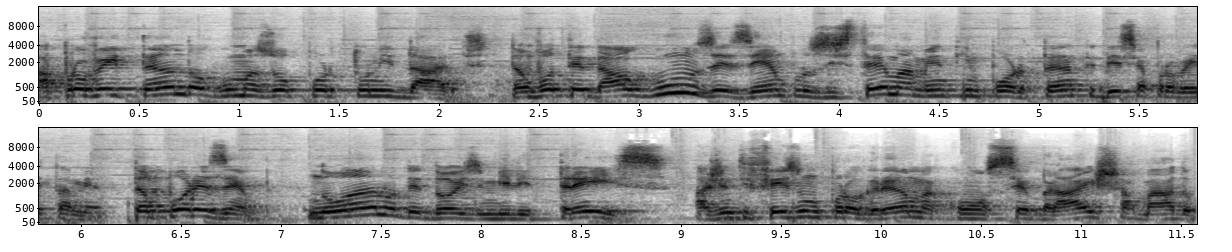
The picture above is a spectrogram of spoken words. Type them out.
aproveitando algumas oportunidades. Então vou te dar alguns exemplos extremamente importantes desse aproveitamento. Então, por exemplo, no ano de 2003, a gente fez um programa com o Sebrae chamado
